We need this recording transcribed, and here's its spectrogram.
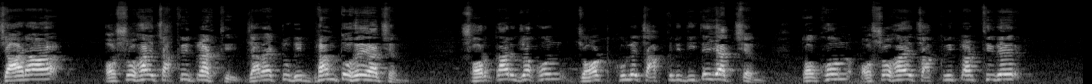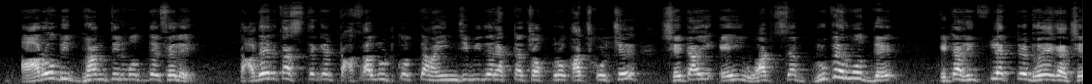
যারা অসহায় চাকরি প্রার্থী যারা একটু বিভ্রান্ত হয়ে আছেন সরকার যখন জট খুলে চাকরি দিতে যাচ্ছেন তখন অসহায় চাকরি প্রার্থীদের আরও বিভ্রান্তির মধ্যে ফেলে তাদের কাছ থেকে টাকা লুট করতে আইনজীবীদের একটা চক্র কাজ করছে সেটাই এই হোয়াটসঅ্যাপ গ্রুপের মধ্যে এটা রিফ্লেক্টেড হয়ে গেছে।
